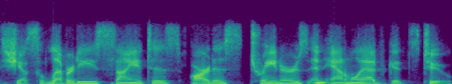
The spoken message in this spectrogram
She has celebrities, scientists, artists, trainers, and animal advocates too.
